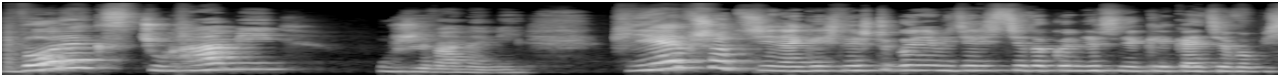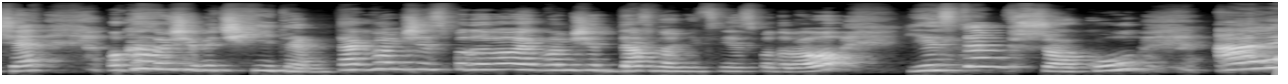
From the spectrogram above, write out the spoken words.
worek z ciuchami używanymi. Pierwszy odcinek, jeśli jeszcze go nie widzieliście, to koniecznie klikajcie w opisie. Okazał się być hitem. Tak Wam się spodobało, jak Wam się dawno nic nie spodobało. Jestem w szoku, ale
